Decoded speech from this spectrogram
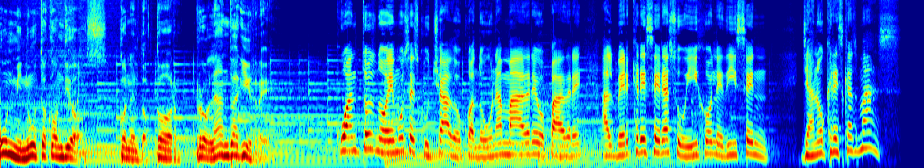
Un Minuto con Dios, con el doctor Rolando Aguirre. ¿Cuántos no hemos escuchado cuando una madre o padre al ver crecer a su hijo le dicen, ya no crezcas más?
